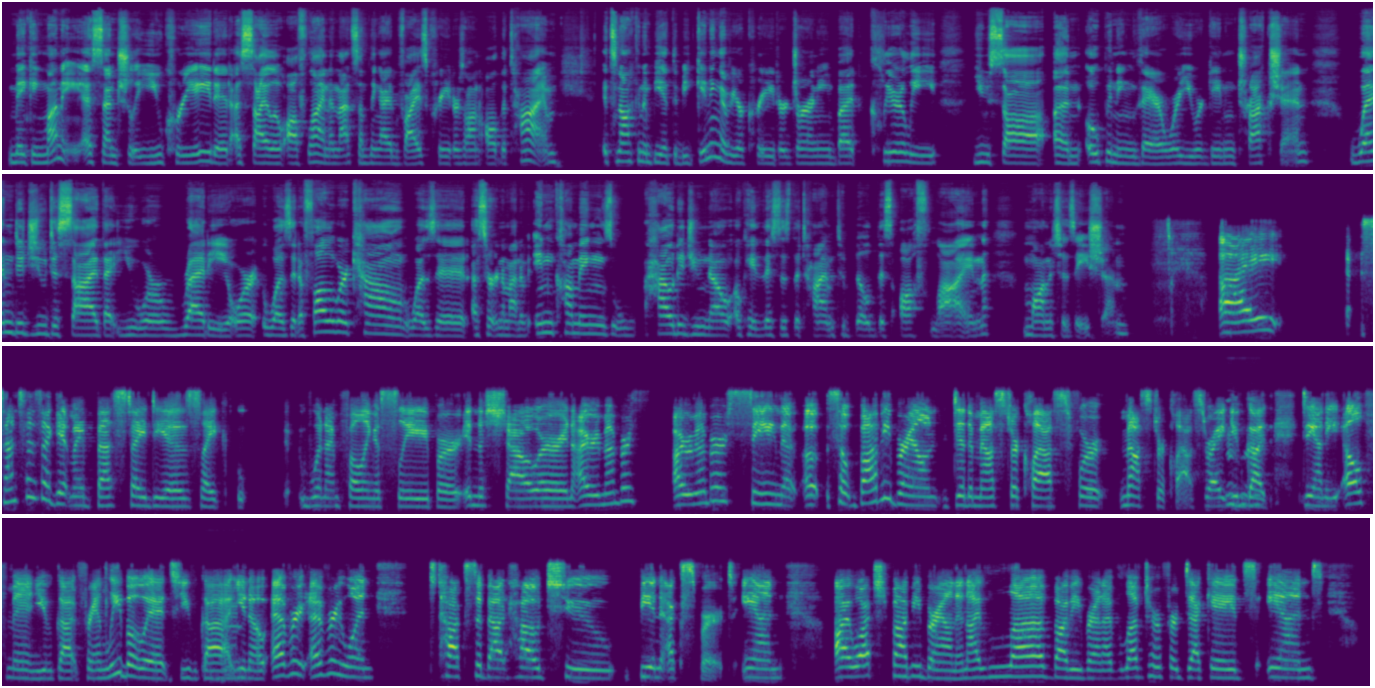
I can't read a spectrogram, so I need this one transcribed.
making money essentially. You created a silo offline and that's something i advise creators on all the time. It's not going to be at the beginning of your creator journey but clearly you saw an opening there where you were gaining traction. When did you decide that you were ready or was it a follower count? Was it a certain amount of incomings? How did you know okay this is the time to build this offline monetization? I sometimes I get my best ideas like when I'm falling asleep or in the shower. And I remember I remember seeing that. Uh, so Bobbi Brown did a master class for master class, right? Mm-hmm. You've got Danny Elfman, you've got Fran Lebowitz, you've got mm-hmm. you know every everyone talks about how to be an expert and. I watched Bobbi Brown and I love Bobbi Brown. I've loved her for decades. And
